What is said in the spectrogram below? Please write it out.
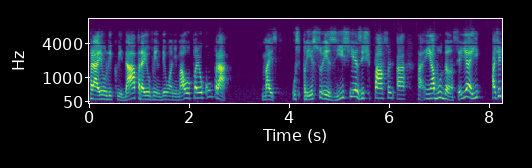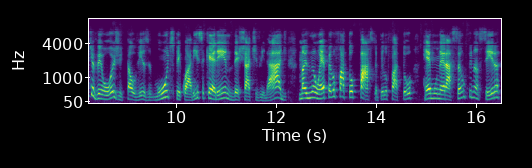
Para eu liquidar, para eu vender um animal ou para eu comprar. Mas os preços existem e existe pasto em abundância. E aí, a gente vê hoje, talvez, muitos pecuaristas querendo deixar atividade, mas não é pelo fator pasto, é pelo fator remuneração financeira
